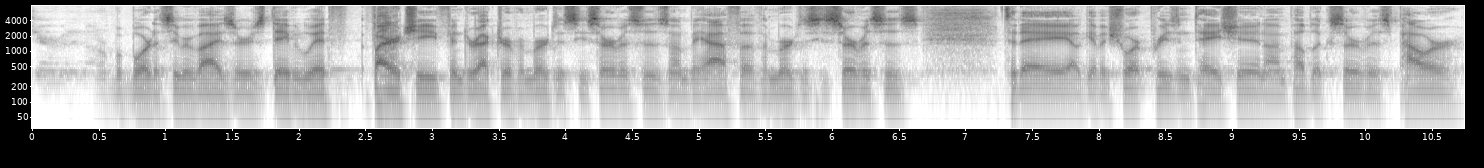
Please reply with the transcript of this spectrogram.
Chairman and Honorable Board of Supervisors. David Witt, Fire Chief and Director of Emergency Services. On behalf of Emergency Services, today I'll give a short presentation on public service power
